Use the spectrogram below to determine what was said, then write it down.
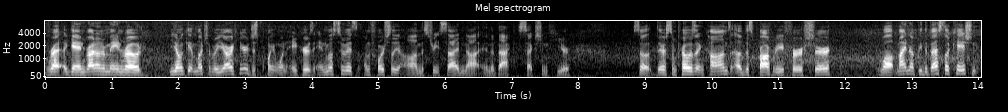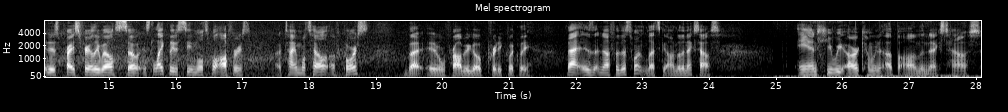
Right, again, right on a main road. You don't get much of a yard here, just 0.1 acres, and most of it's unfortunately on the street side, not in the back section here. So there's some pros and cons of this property for sure. While it might not be the best location, it is priced fairly well, so it's likely to see multiple offers. Uh, time will tell, of course, but it will probably go pretty quickly that is enough of this one. Let's get on to the next house. And here we are coming up on the next house.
